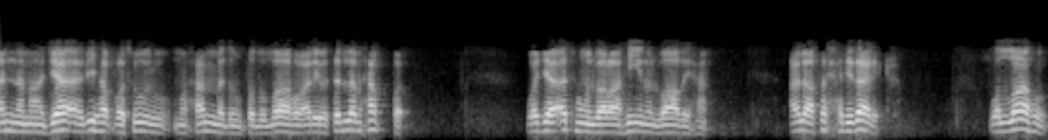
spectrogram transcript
أن ما جاء بها الرسول محمد صلى الله عليه وسلم حق وجاءتهم البراهين الواضحة على صحة ذلك والله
